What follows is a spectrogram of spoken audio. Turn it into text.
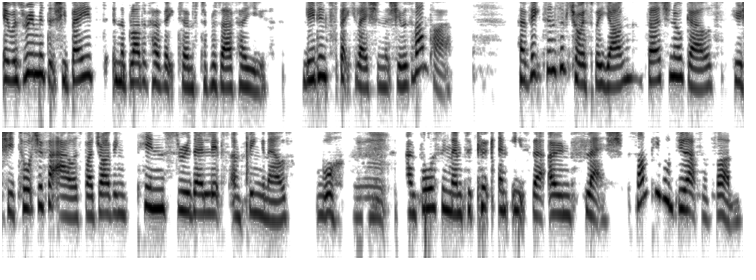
It was rumoured that she bathed in the blood of her victims to preserve her youth, leading to speculation that she was a vampire. Her victims of choice were young, virginal girls who she tortured for hours by driving pins through their lips and fingernails Mm. and forcing them to cook and eat their own flesh. Some people do that for fun.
